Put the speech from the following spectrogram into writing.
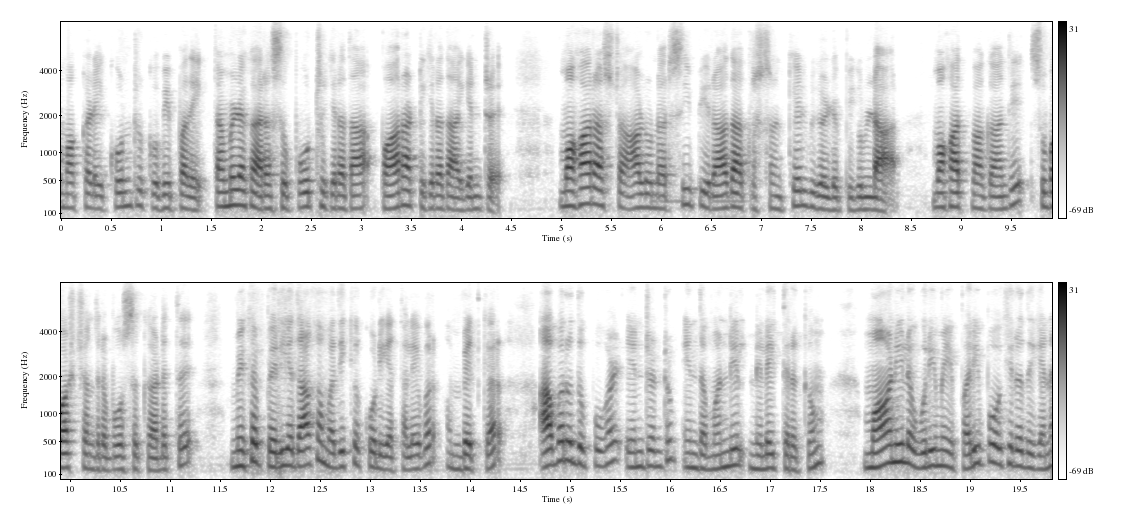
மக்களை கொன்று குவிப்பதை தமிழக அரசு போற்றுகிறதா பாராட்டுகிறதா என்று மகாராஷ்டிரா ஆளுநர் சி. பி. ராதாகிருஷ்ணன் கேள்வி எழுப்பியுள்ளார். மகாத்மா காந்தி சுபாஷ் சந்திர போஸுக்கு அடுத்து மிக பெரியதாக மதிக்கக்கூடிய தலைவர் அம்பேத்கர். அவரது புகழ் என்றென்றும் இந்த மண்ணில் நிலைத்திருக்கும். மாநில உரிமை பறிபோகிறது என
